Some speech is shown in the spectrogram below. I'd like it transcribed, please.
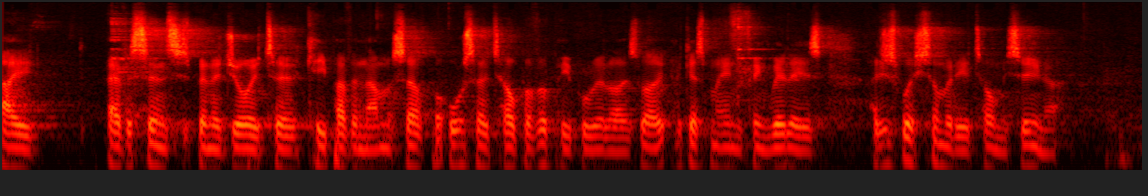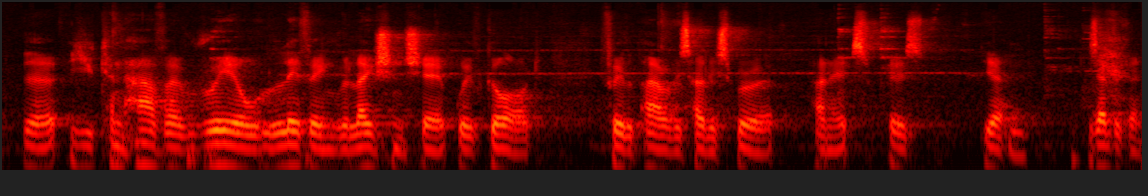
I. Ever since, it's been a joy to keep having that myself, but also to help other people realize. Well, I guess my only thing really is, I just wish somebody had told me sooner that you can have a real living relationship with God through the power of His Holy Spirit, and it's, it's yeah, mm. it's everything.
